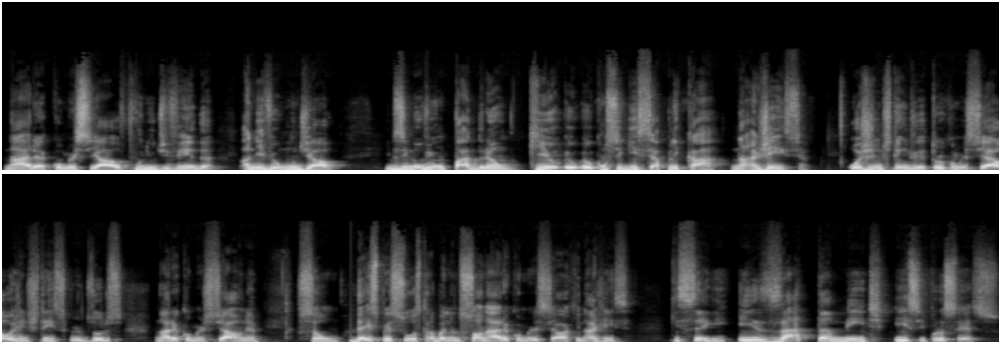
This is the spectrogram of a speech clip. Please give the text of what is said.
na área comercial, funil de venda, a nível mundial, e desenvolvi um padrão que eu, eu, eu conseguisse aplicar na agência. Hoje a gente tem um diretor comercial, a gente tem supervisores na área comercial, né? São 10 pessoas trabalhando só na área comercial aqui na agência que seguem exatamente esse processo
